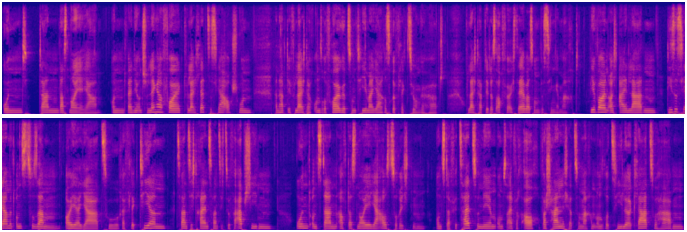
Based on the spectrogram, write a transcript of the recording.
und dann das neue Jahr. Und wenn ihr uns schon länger folgt, vielleicht letztes Jahr auch schon, dann habt ihr vielleicht auch unsere Folge zum Thema Jahresreflexion gehört. Vielleicht habt ihr das auch für euch selber so ein bisschen gemacht. Wir wollen euch einladen, dieses Jahr mit uns zusammen euer Jahr zu reflektieren, 2023 zu verabschieden und uns dann auf das neue Jahr auszurichten. Uns dafür Zeit zu nehmen, um es einfach auch wahrscheinlicher zu machen, unsere Ziele klar zu haben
